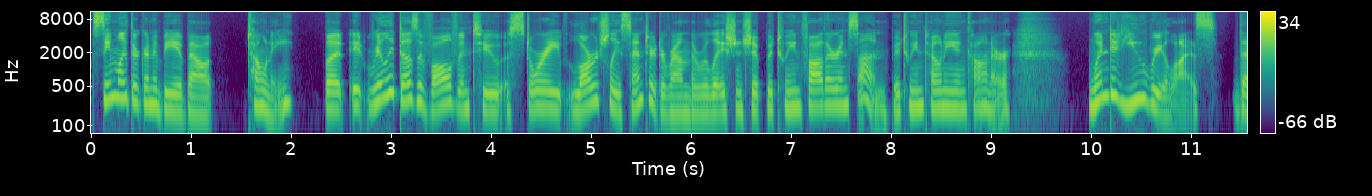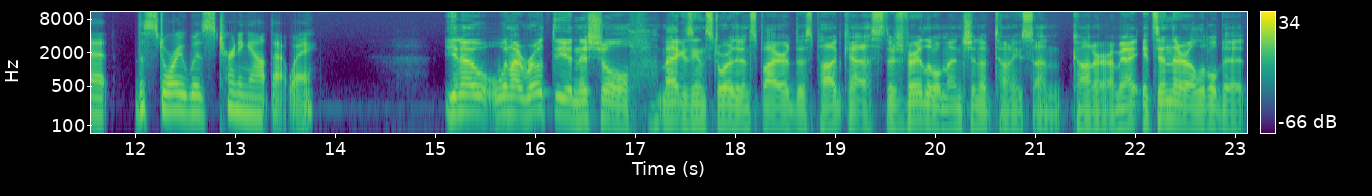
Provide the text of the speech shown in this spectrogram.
seem like they're going to be about Tony, but it really does evolve into a story largely centered around the relationship between father and son, between Tony and Connor. When did you realize that the story was turning out that way? You know, when I wrote the initial magazine story that inspired this podcast, there's very little mention of Tony's son, Connor. I mean, I, it's in there a little bit,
